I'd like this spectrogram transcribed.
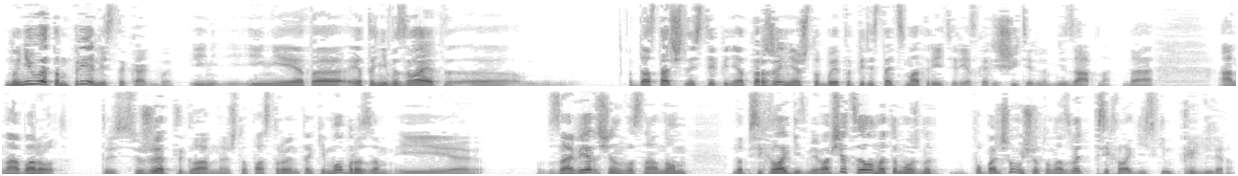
Но не в этом прелесть-то как бы. И, и не это, это не вызывает э, достаточной степени отторжения, чтобы это перестать смотреть резко, решительно, внезапно. Да? А наоборот. То есть сюжет, главное, что построен таким образом и завершен в основном на психологизме. И вообще в целом это можно по большому счету назвать психологическим триллером.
